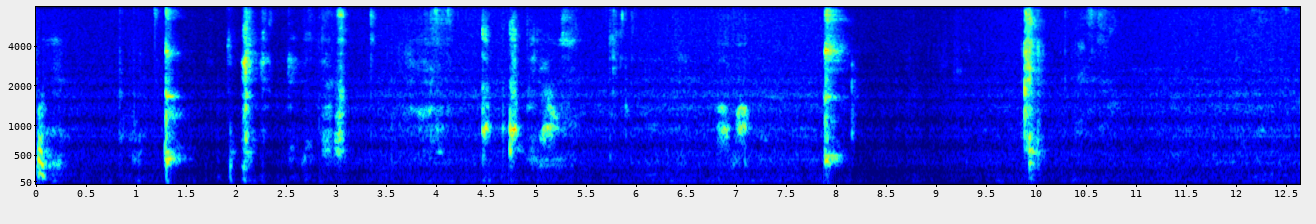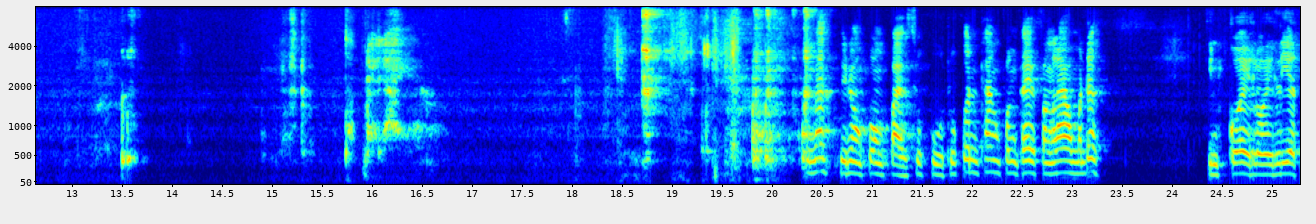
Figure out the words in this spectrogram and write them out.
อุ่น ตับพี่น้องตับหลายๆอะเห็ นไหมพี่น้องปองไปสุขูทุกคนทั้งฟังไทยฟังลาวมาเด้อกินก้อยลอยเลียด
